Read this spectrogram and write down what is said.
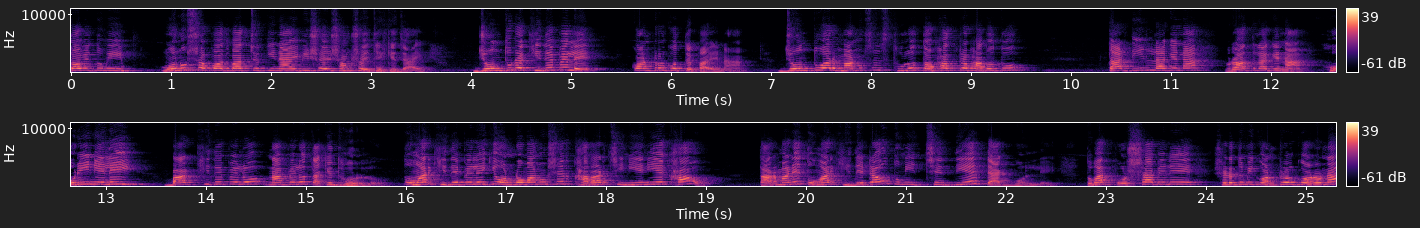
তবে তুমি মনুষ্য পদ পাচ্ছ কি না এই বিষয়ে সংশয় থেকে যায়। জন্তুরা খিদে পেলে কন্ট্রোল করতে পারে না। জন্তু আর মানুষের স্থূল তফাতটা ভাবো তো। তার দিন লাগে না, রাত লাগে না। হরিণ এলেই বাঘ খিদে পেল, না পেল তাকে ধরলো। তোমার খিদে পেলে কি অন্য মানুষের খাবার ছিনিয়ে নিয়ে খাও? তার মানে তোমার খিদেটাও তুমি ইচ্ছে দিয়ে ত্যাগ করলে। তোমার পোষা বেলে সেটা তুমি কন্ট্রোল করো না?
